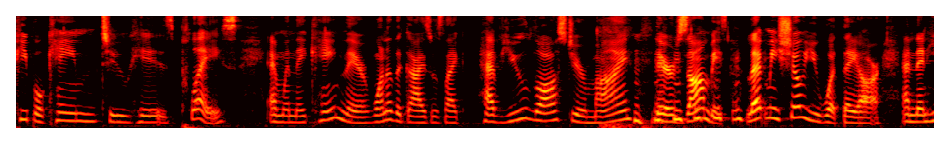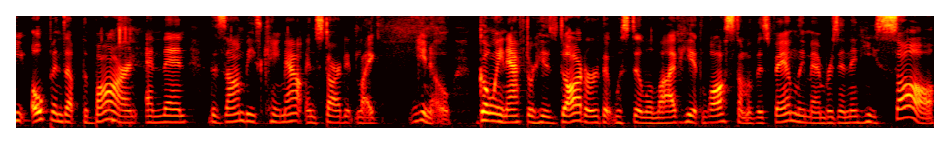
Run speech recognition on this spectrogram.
people came to his place and when they came there one of the guys was like have you lost your mind? They're zombies. Let me show you what they are. And then he opened up the barn and then the zombies came out and started like you know going after his daughter that was still alive. He had lost some of his family members and then he saw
